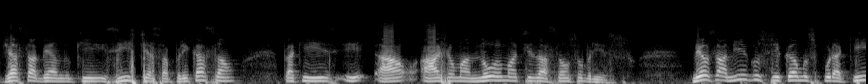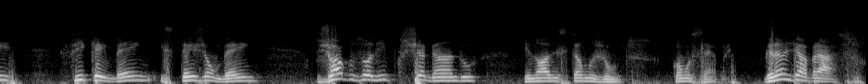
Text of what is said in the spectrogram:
já sabendo que existe essa aplicação, para que haja uma normatização sobre isso. Meus amigos, ficamos por aqui. Fiquem bem, estejam bem Jogos Olímpicos chegando e nós estamos juntos, como sempre. Grande abraço.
